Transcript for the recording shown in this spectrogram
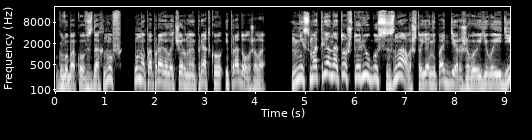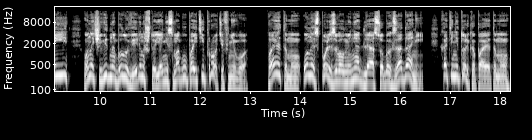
Глубоко вздохнув, Уна поправила черную прядку и продолжила. Несмотря на то, что Рюгус знал, что я не поддерживаю его идеи, он, очевидно, был уверен, что я не смогу пойти против него. Поэтому он использовал меня для особых заданий. Хотя не только поэтому,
